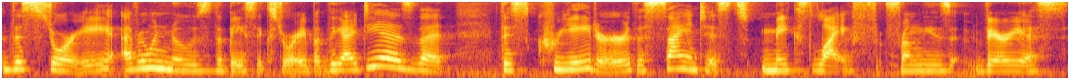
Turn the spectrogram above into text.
this story, everyone knows the basic story, but the idea is that this creator, the scientist, makes life from these various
